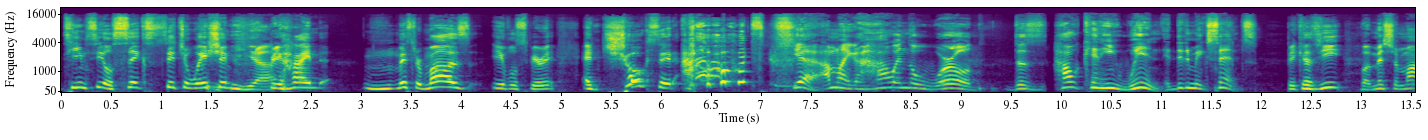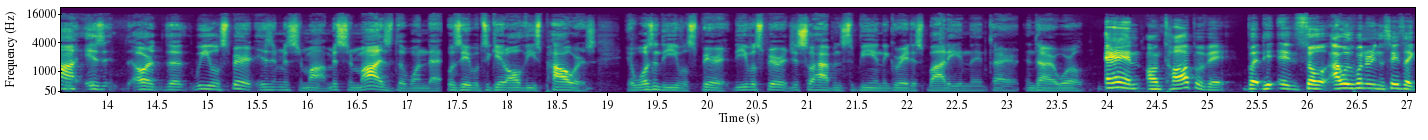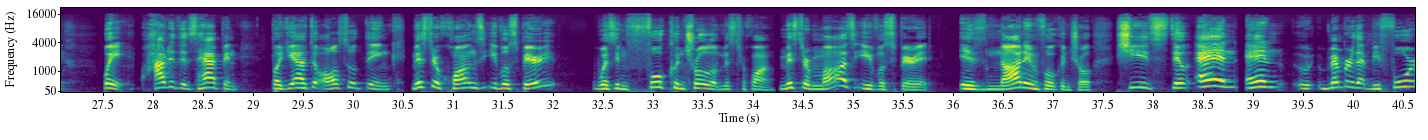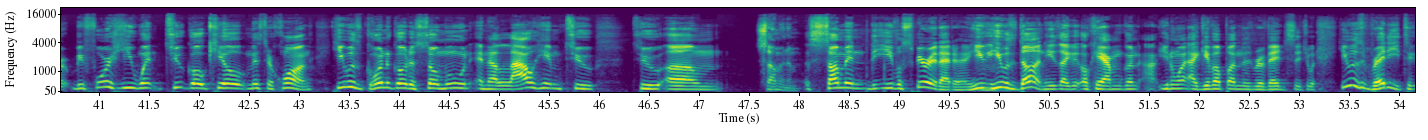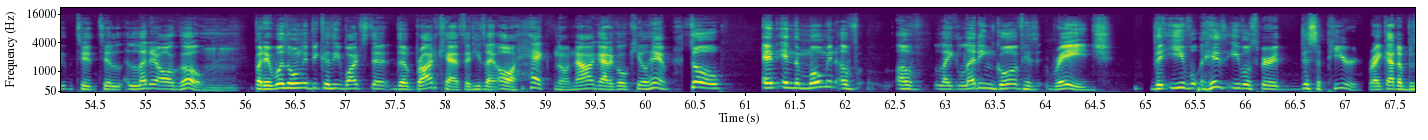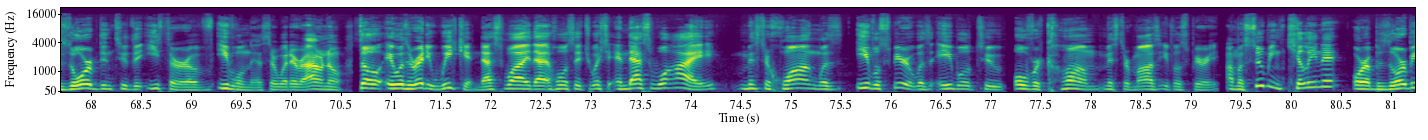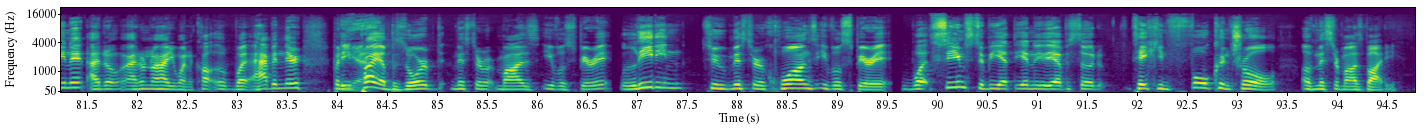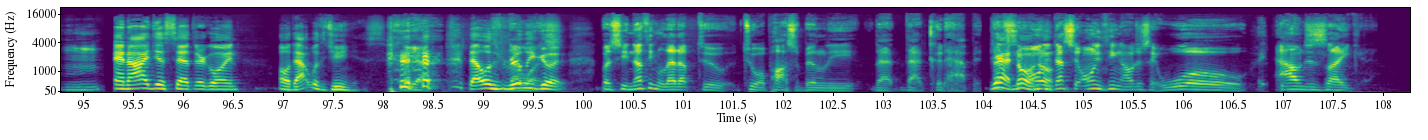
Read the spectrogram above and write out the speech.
Team SEAL Six situation Yeah. behind Mr. Ma's evil spirit and chokes it out. Yeah. I'm like, how in the world does how can he win? It didn't make sense. because he But Mr. Ma isn't, or the evil spirit isn't Mr. Ma. Mr. Ma is the one that was able to get all these powers. It wasn't the evil spirit. The evil spirit just so happens to be in the greatest body in the entire entire world. and on top of it but it, so i was wondering the same like wait how did this happen but you have to also think mr huang's evil spirit was in full control of mr huang mr ma's evil spirit is not in full control she is still and and remember that before before he went to go kill mr huang he was going to go to Somun and allow him to to um Summon him. summon the evil spirit at him. He, he was done. He's like, okay, I'm gonna, you know what? I give up on the revenge situation. He was ready to, to, to let it all go, but it was only because he watched the, the broadcast that he's like, oh heck no, now I gotta go kill him. So, and in the moment of of like letting go of his rage, the evil his evil spirit disappeared, right? Got absorbed into the ether of evilness or whatever. I don't know. So it was already weakened. That's why that whole situation, and that's why Mr. Huang was evil spirit was able to overcome Mr. Ma's evil spirit. I'm assuming killing it or absorbing it. I don't I don't know how you want to call it, what happened there, but he Yeah. probably absorbed Mr. Ma's evil spirit, leading to Mr. Huang's evil spirit. What seems to be at the end of the episode taking full control of Mr. Ma's body. Mm-hmm. And I just sat there going, "Oh, that was genius. Yeah. that was That really was. good." But see, nothing led up to to a possibility that that could happen. Yeah, That's the no, only, no. That's the only thing I'll just say. Whoa! I'm just like,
